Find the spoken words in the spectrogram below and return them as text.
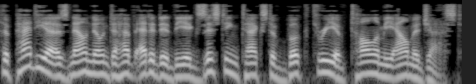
Hypatia is now known to have edited the existing text of Book 3 of Ptolemy Almagest.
